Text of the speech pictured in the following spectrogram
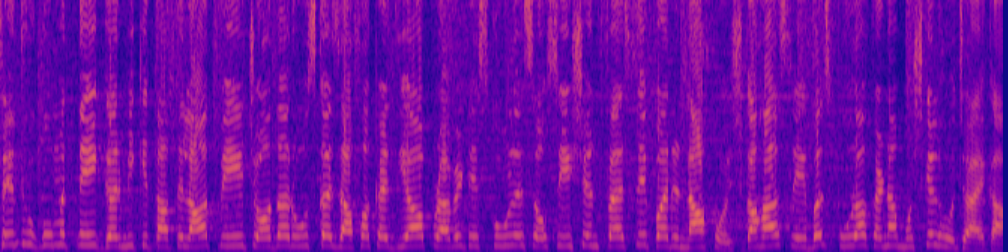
सिंध हुकूमत ने गर्मी की तातीलत में चौदह रोज का इजाफा कर दिया। प्राइवेट स्कूल एसोसिएशन फैसले पर नाखुश। कहा, सिलेबस पूरा करना मुश्किल हो जाएगा।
